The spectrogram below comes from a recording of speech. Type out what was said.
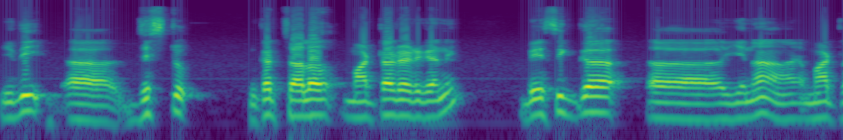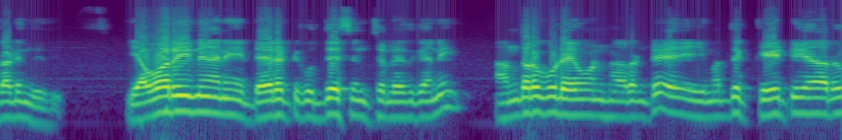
ఇది జస్ట్ ఇంకా చాలా మాట్లాడాడు కానీ బేసిక్గా ఈయన మాట్లాడింది ఇది. ఎవరిని అని డైరెక్ట్గా ఉద్దేశించలేదు కానీ అందరూ కూడా ఏమంటున్నారంటే ఈ మధ్య కేటీఆర్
